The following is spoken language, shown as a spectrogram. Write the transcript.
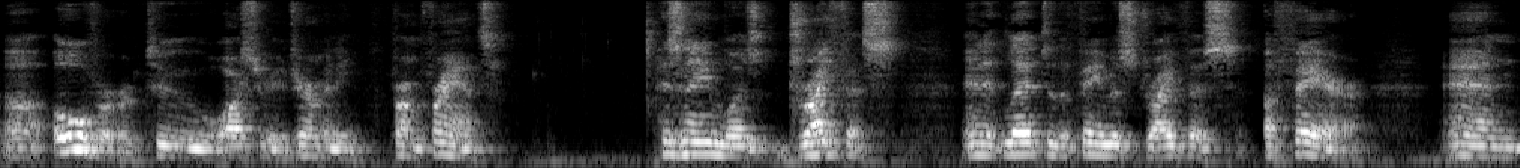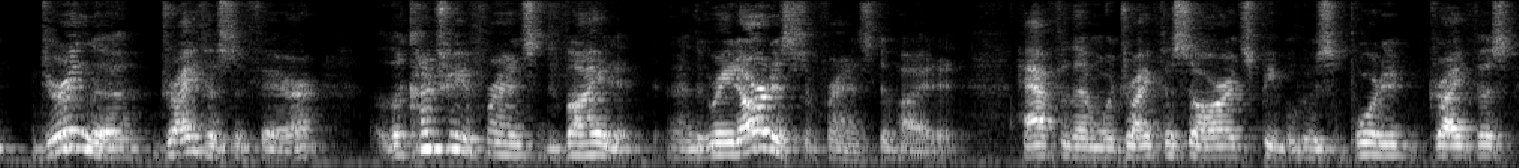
uh, over to Austria, Germany from France. His name was Dreyfus, and it led to the famous Dreyfus Affair. And during the Dreyfus Affair, the country of France divided, and the great artists of France divided. Half of them were Dreyfusards, people who supported Dreyfus,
